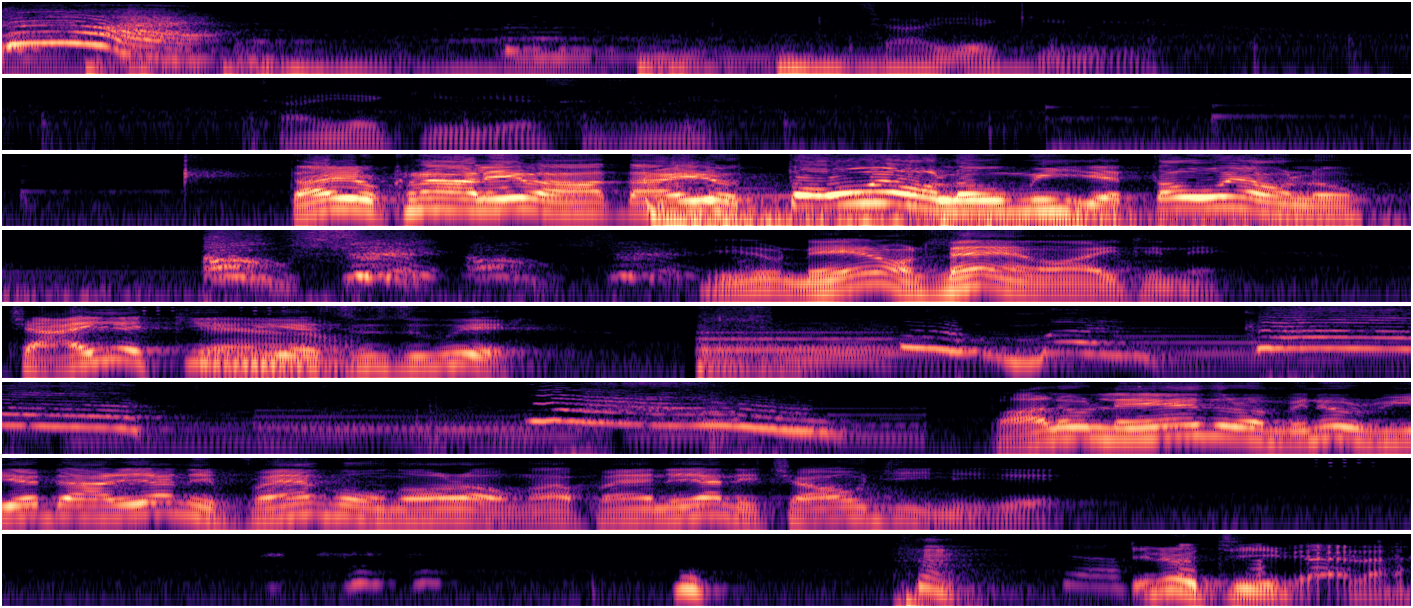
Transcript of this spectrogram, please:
god! ဂျာရဲ့ Q ရေဂျာရဲ့ Q ရေစူးစူးရေတားရခဏလေးပါတားရ3ယောက်လုံးမိတယ်3ယောက်လုံး Oh shit! Oh shit! ဒီလိုနဲတော့လှန့်သွားပြီထင်တယ်ဂျာရဲ့ Q ရေစူးစူးရေ Oh my god! Wow! ဘာလို့လဲဆိုတော့မင်းတို့ reactor တွေကနေ van ခုံသွားတော့ငါ van တွေကနေချောင်းကြည့်နေခဲ့ ဒီလိုကြည့်တယ်လား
